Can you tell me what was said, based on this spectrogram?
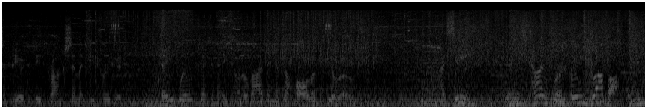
Appear to be proximity triggered. They will detonate on arriving at the Hall of Heroes. I see. Then it's time for an early drop-off.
